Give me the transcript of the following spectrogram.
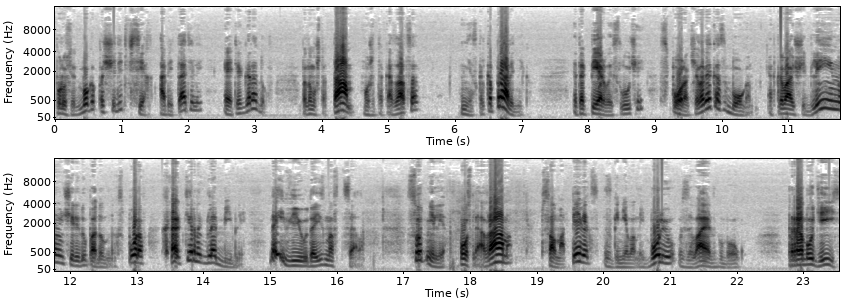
просит Бога пощадить всех обитателей этих городов, потому что там может оказаться несколько праведников. Это первый случай спора человека с Богом, открывающий длинную череду подобных споров, характерных для Библии, да и в иудаизма в целом. Сотни лет после Авраама псалмопевец с гневом и болью взывает к Богу. «Пробудись!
